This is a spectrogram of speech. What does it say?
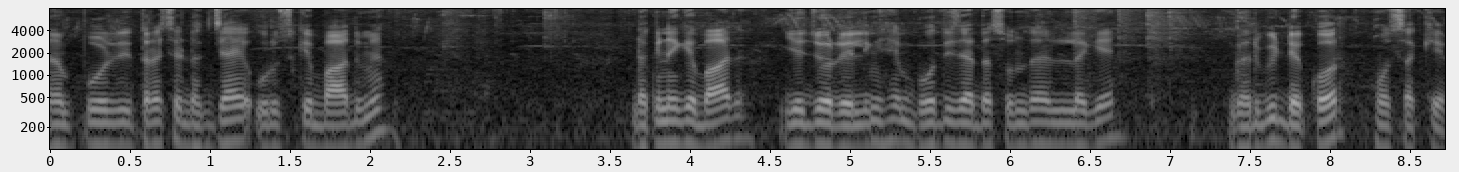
पूरी तरह से ढक जाए और उसके बाद में ढकने के बाद ये जो रेलिंग है, बहुत ही ज़्यादा सुंदर लगे, घर भी डेकोर हो सके।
